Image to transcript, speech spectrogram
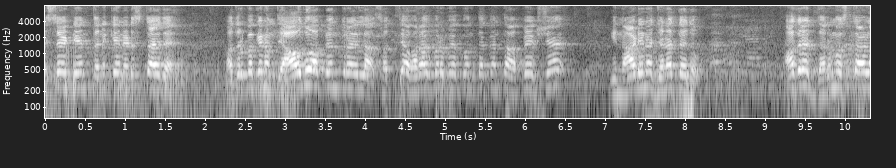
S I T ಅಂತ ತನಿಖೆ ನಡೆಸ್ತಾ ಇದೆ. ಅದ್ರ ಬಗ್ಗೆ ನಮ್ದು ಯಾವುದೂ ಅಭ್ಯಂತರ ಇಲ್ಲ. ಸತ್ಯ ಹೊರಗೆ ಬರಬೇಕು ಅಂತಕ್ಕಂಥ ಅಪೇಕ್ಷೆ ಈ ನಾಡಿನ ಜನತೆದು. ಆದರೆ ಧರ್ಮಸ್ಥಳ,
